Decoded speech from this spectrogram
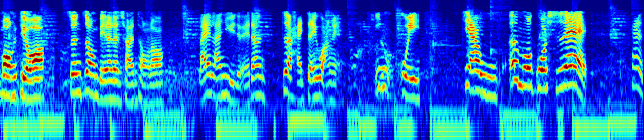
忘掉哦，尊重别人的传统咯。来蓝屿的会当这海贼王哎，因为加五恶魔果实哎，看，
